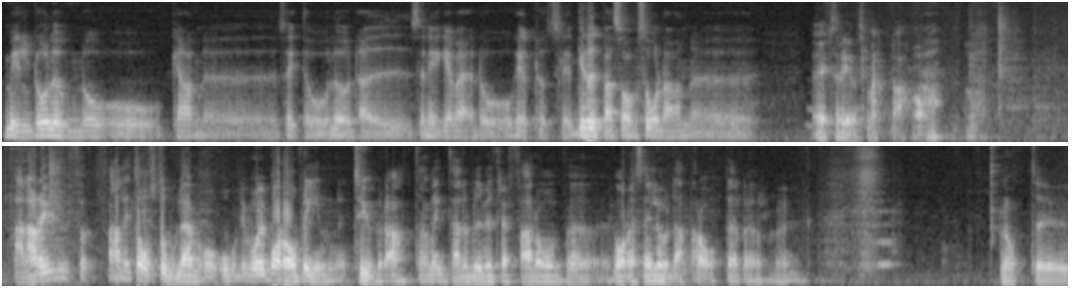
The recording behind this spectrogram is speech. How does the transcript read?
mild och lugn och, och kan eh, sitta och löda i sin egen värld och helt plötsligt gripas av sådan eh, Extrem smärta. Ja. Han hade ju fallit av stolen och, det var ju bara av ren tur att han inte hade blivit träffad av eh, vare sig lödapparat eller eh, något eh,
